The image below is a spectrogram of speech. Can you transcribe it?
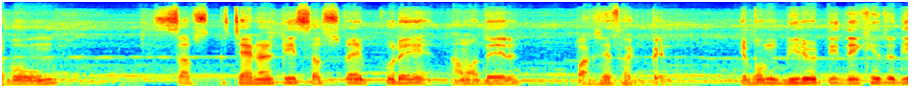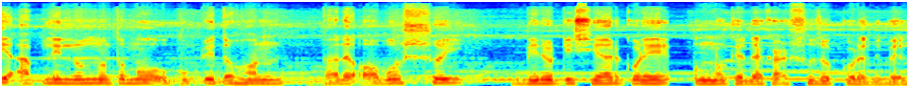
এবং চ্যানেলটি সাবস্ক্রাইব করে আমাদের পাশে থাকবেন। এবং ভিডিওটি দেখে যদি আপনি ন্যূনতম উপকৃত হন, তাহলে অবশ্যই ভিডিওটি শেয়ার করে অন্যকে দেখার সুযোগ করে দেবেন।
